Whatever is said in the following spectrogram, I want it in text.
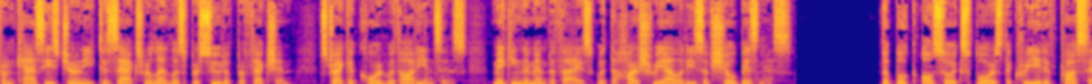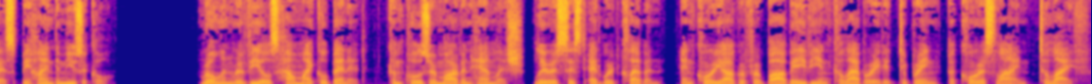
from Cassie's journey to Zach's relentless pursuit of perfection, strike a chord with audiences, making them empathize with the harsh realities of show business. The book also explores the creative process behind the musical. Rowan reveals how Michael Bennett, composer Marvin Hamlisch, lyricist Edward Kleban, and choreographer Bob Avian collaborated to bring A Chorus Line to life.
